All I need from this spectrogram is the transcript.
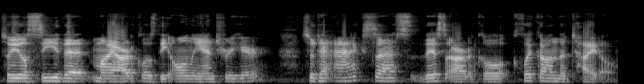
So you'll see that my article is the only entry here. So to access this article, click on the title.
